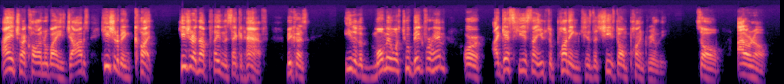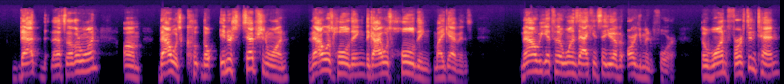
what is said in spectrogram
I ain't trying to call out nobody's jobs. He should have been cut. He should have not played in the second half because either the moment was too big for him, or I guess he's just not used to punting because the Chiefs don't punt really. So I don't know. That that's another one. Um, that was cl- the interception one. That was holding. The guy was holding Mike Evans. Now we get to the ones that I can say you have an argument for. The one first and 10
